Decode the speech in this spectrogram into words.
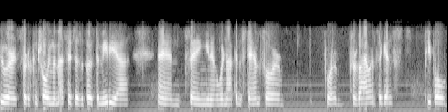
who are sort of controlling the message as opposed to media and saying you know we're not going to stand for for for violence against people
